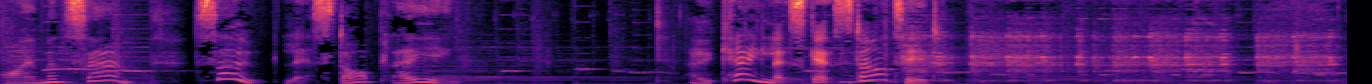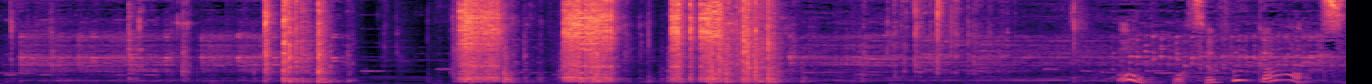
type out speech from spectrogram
Fireman Sam. So let's start playing. Okay, let's get started. What have we got?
